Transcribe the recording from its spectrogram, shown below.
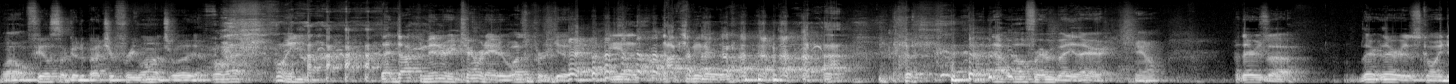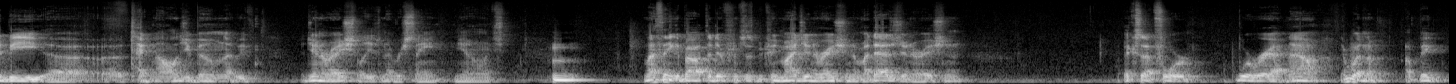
Well, don't feel so good about your free lunch, will you? Well, that I mean, that documentary Terminator was pretty good. yes, documentary. Not well for everybody there, you know. But there's a there there is going to be a, a technology boom that we've generationally have never seen. You know, it's, when I think about the differences between my generation and my dad's generation, except for where we're at now, there wasn't a, a big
